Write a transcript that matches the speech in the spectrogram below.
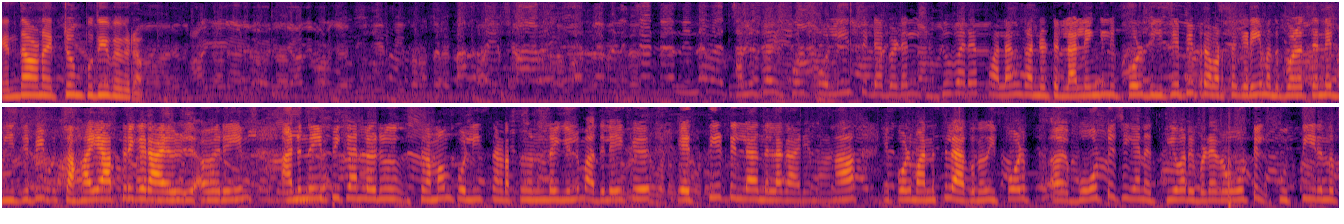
എന്താണ് ഏറ്റവും പുതിയ വിവരം? അനുജ ഇപ്പോൾ പോലീസ് ഇടപെടൽ ഇതുവരെ ഫലം കണ്ടിട്ടില്ല. അല്ലെങ്കിൽ ഇപ്പോൾ ബി ജെ പി പ്രവർത്തകരെയും അതുപോലെ തന്നെ ബി ജെ പി സഹയാത്രികരായവരെയും അനുനയിപ്പിക്കാനുള്ള ഒരു ശ്രമം പോലീസ് നടത്തുന്നുണ്ടെങ്കിലും അതിലേക്ക് എത്തിയിട്ടില്ല എന്നുള്ള കാര്യമാണ് ഇപ്പോൾ മനസ്സിലാക്കുന്നത് ഇപ്പോൾ വോട്ട് ചെയ്യാൻ എത്തിയവർ ഇവിടെ റോട്ടിൽ കുത്തിയിരുന്ന്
